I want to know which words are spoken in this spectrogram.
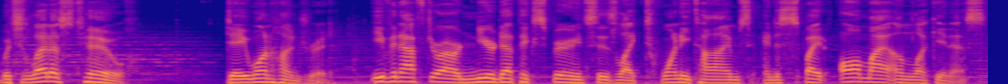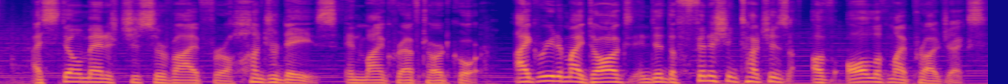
which led us to day 100. Even after our near-death experiences like 20 times, and despite all my unluckiness, I still managed to survive for 100 days in Minecraft Hardcore. I greeted my dogs and did the finishing touches of all of my projects.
